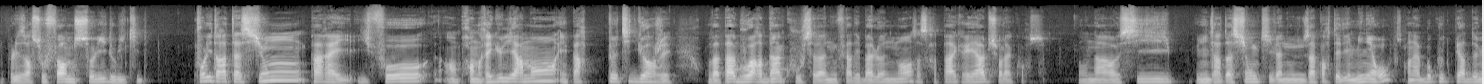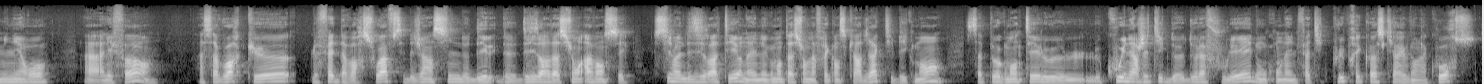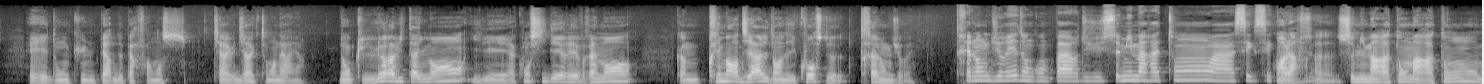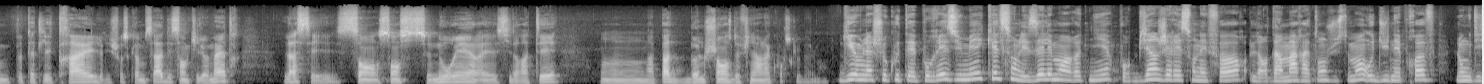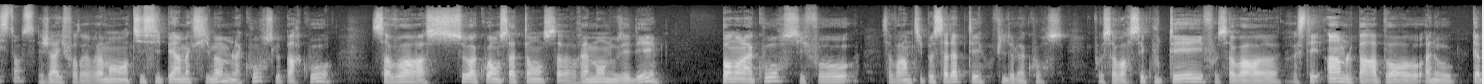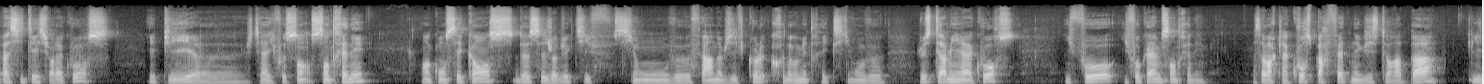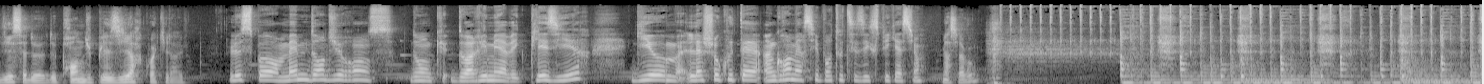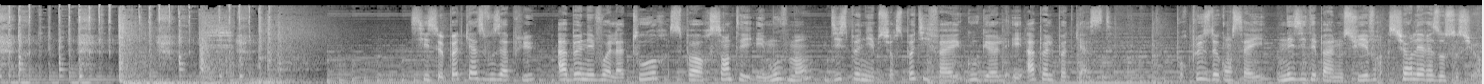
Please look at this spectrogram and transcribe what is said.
On peut les avoir sous forme solide ou liquide. Pour l'hydratation, pareil, il faut en prendre régulièrement et par petites gorgées. On ne va pas boire d'un coup, ça va nous faire des ballonnements, ça ne sera pas agréable sur la course. On a aussi une hydratation qui va nous apporter des minéraux, parce qu'on a beaucoup de pertes de minéraux à, l'effort. À savoir que le fait d'avoir soif, c'est déjà un signe de, de déshydratation avancée. Si on est déshydraté, on a une augmentation de la fréquence cardiaque typiquement. Ça peut augmenter le, coût énergétique de, la foulée, donc on a une fatigue plus précoce qui arrive dans la course et donc une perte de performance qui arrive directement derrière. Donc le ravitaillement, il est à considérer vraiment comme primordial dans les courses de très longue durée. Très longue durée, donc on part du semi-marathon à c'est quoi Voilà, euh, semi-marathon, marathon, peut-être les trails, des choses comme ça, des 100 km. Là, c'est sans se nourrir et s'hydrater, on n'a pas de bonne chance de finir la course globalement. Guillaume Lachocoutet, pour résumer, quels sont les éléments à retenir pour bien gérer son effort lors d'un marathon justement ou d'une épreuve longue distance? Déjà, il faudrait vraiment anticiper un maximum la course, le parcours, savoir à ce à quoi on s'attend, ça va vraiment nous aider. Pendant la course, il faut savoir un petit peu s'adapter au fil de la course. Il faut savoir s'écouter, il faut savoir euh, rester humble par rapport à nos capacités sur la course. Et puis, euh, je dirais, il faut s'entraîner en conséquence de ces objectifs. Si on veut faire un objectif chronométrique, si on veut juste terminer la course, il faut, il faut quand même s'entraîner. Savoir que la course parfaite n'existera pas. L'idée, c'est de prendre du plaisir, quoi qu'il arrive. Le sport, même d'endurance, donc, doit rimer avec plaisir. Guillaume Lachocoutet, un grand merci pour toutes ces explications. Merci à vous. Si Si ce podcast vous a plu, abonnez-vous à la Tour Sport, Santé et Mouvement, disponible sur Spotify, Google et Apple Podcasts. Pour plus de conseils, n'hésitez pas à nous suivre sur les réseaux sociaux.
